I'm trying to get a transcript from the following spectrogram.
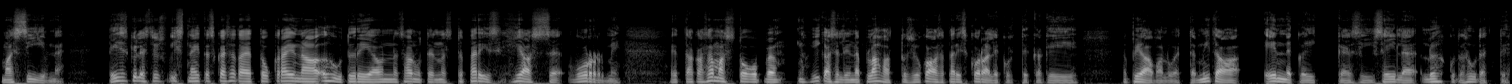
massiivne. teisest küljest just vist näitas ka seda, et Ukraina õhutõrje on saanud ennast päris heasse vormi. et aga samas toob noh, iga selline plahvatus ju kaasa päris korralikult ikkagi no, peavalu, et mida ennekõike siis eile lõhkuda suudeti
